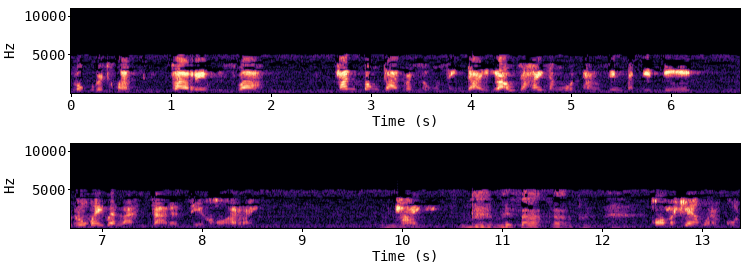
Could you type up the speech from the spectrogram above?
โมกุฎราชกุมารซาเรวิสว่า ท่านต้องการประสงค์สิ่งใด เราจะให้ทั้งหมดทั้งสิ้นแผ่นดินนี้ รู้ไหมว่าลาซารัสเซียขออะไรอืมใช่ไม่ไม่ทราบครับ ขอพระแก้วมรกต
